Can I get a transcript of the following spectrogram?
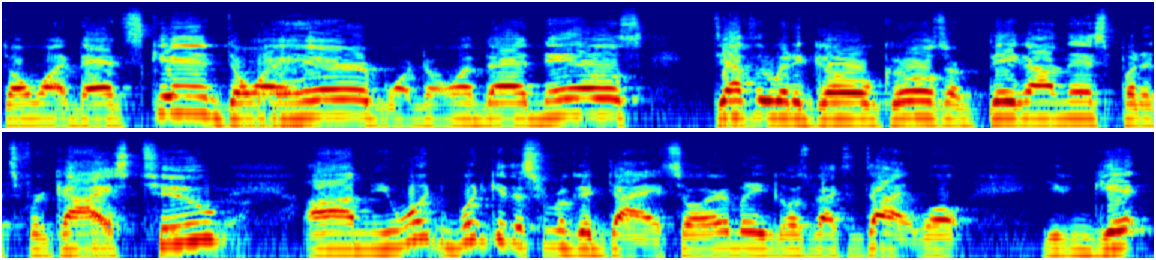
Don't want bad skin. Don't want hair. Don't want bad nails. Definitely way to go. Girls are big on this, but it's for guys too. Um, you would would get this from a good diet. So everybody goes back to diet. Well, you can get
